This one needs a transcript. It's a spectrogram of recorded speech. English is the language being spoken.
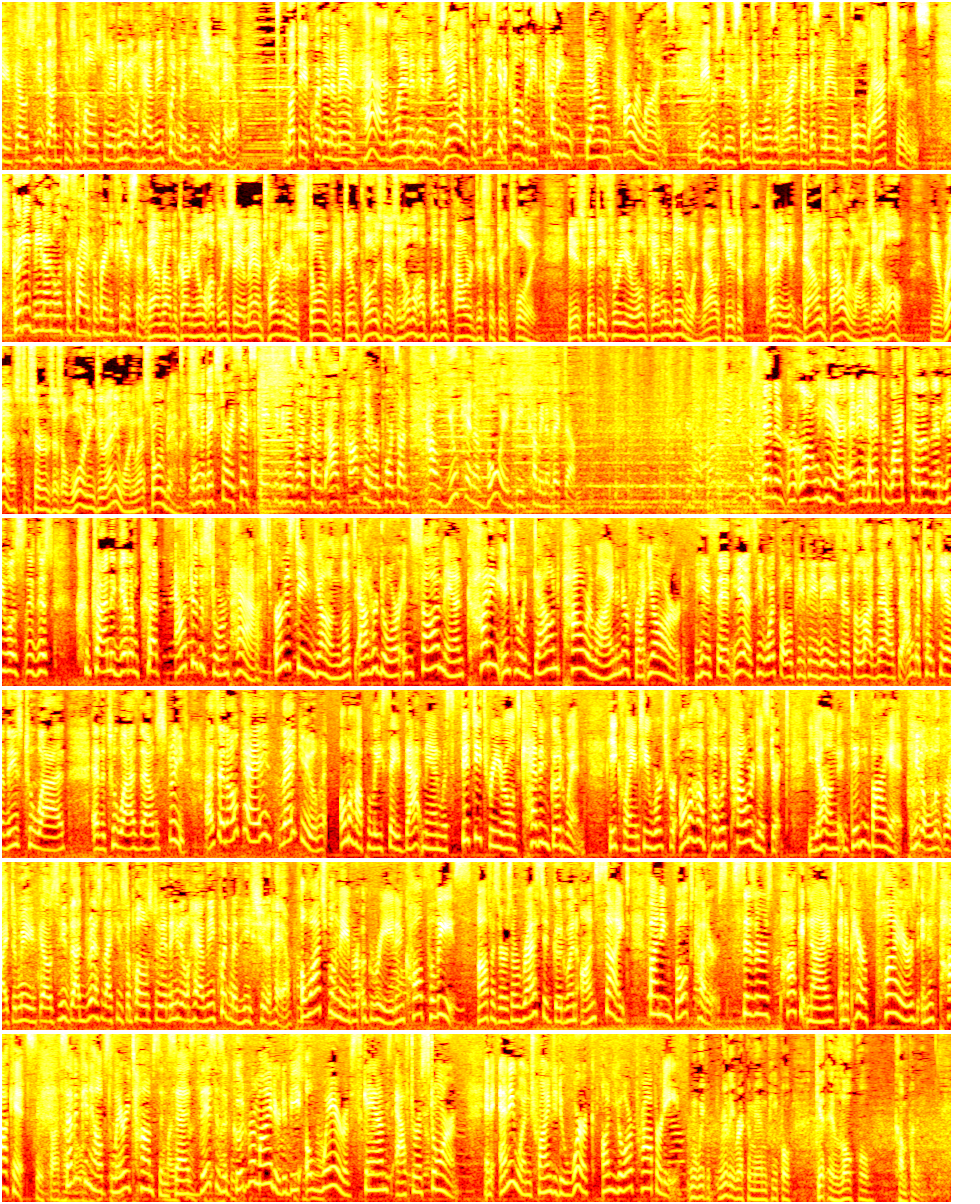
He's not he's supposed to, and he don't have the equipment he should have. But the equipment a man had landed him in jail after police get a call that he's cutting down power lines. Neighbors knew something wasn't right by this man's bold actions. Good evening. I'm Melissa Fry for Brandy Peterson. Yeah, I'm Rob McCartney. Omaha police say a man targeted a storm victim posed as an Omaha Public Power District employee. He is 53-year-old Kevin Goodwin, now accused of cutting downed power lines at a home. The arrest serves as a warning to anyone who has storm damage. In the Big Story 6, KETV News Watch 7's Alex Hoffman reports on how you can avoid becoming a victim. He was standing along here, and he had the wire cutters, and he was just trying to get them cut. After the storm passed, Ernestine Young looked out her door and saw a man cutting into a downed power line in her front yard. He said, yes, he worked for OPPD. It's a lot down. Said, I'm going to take care of these two wires and the two wires down the street. I said, okay, thank you. Omaha police say that man was 53 year old Kevin Goodwin. He claimed he worked for Omaha Public Power District. Young didn't buy it. He don't look right to me because he's not dressed like he's supposed to and he don't have the equipment he should have. A watchful neighbor agreed and called police. Officers arrested Goodwin on site, finding bolt cutters, scissors, pocket knives, and a pair of pliers in his pockets. Seven Can Help's Larry Thompson says this is a good reminder to be aware of scams after a storm and anyone trying to do work on your property. We really recommend people get a local company.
